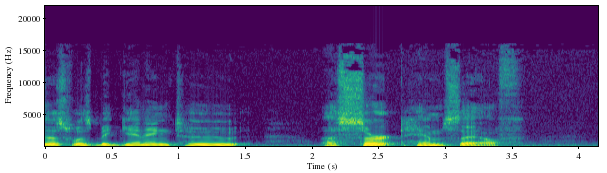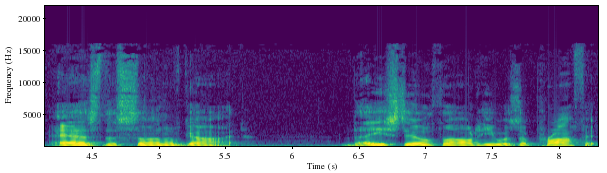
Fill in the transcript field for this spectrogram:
Jesus was beginning to assert himself as the Son of God. They still thought he was a prophet.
